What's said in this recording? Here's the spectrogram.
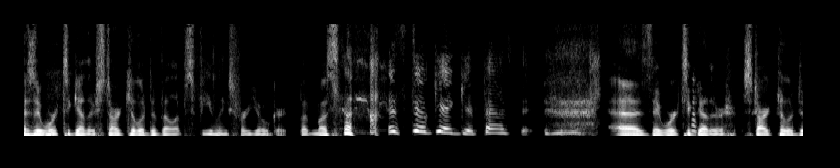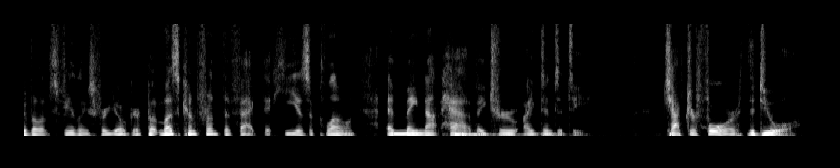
As they work together, Starkiller develops feelings for Yogurt, but must I still can't get past it. As they work together, Starkiller develops feelings for Yogurt, but must confront the fact that he is a clone and may not have a true identity. Chapter 4 The Duel.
